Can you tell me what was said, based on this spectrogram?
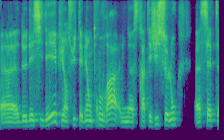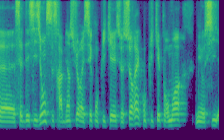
euh, de décider, puis ensuite eh bien on trouvera une stratégie selon cette cette décision. Ce sera bien sûr et c'est compliqué, ce serait compliqué pour moi, mais aussi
